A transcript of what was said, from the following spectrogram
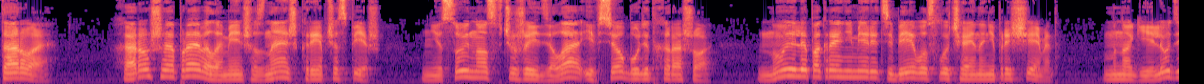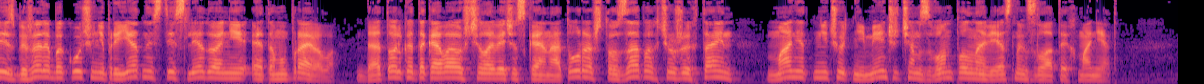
Второе. Хорошее правило «меньше знаешь, крепче спишь». Не суй нос в чужие дела, и все будет хорошо. Ну или, по крайней мере, тебе его случайно не прищемят. Многие люди избежали бы кучу неприятностей, следуя они этому правилу. Да только такова уж человеческая натура, что запах чужих тайн манит ничуть не меньше, чем звон полновесных золотых монет.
